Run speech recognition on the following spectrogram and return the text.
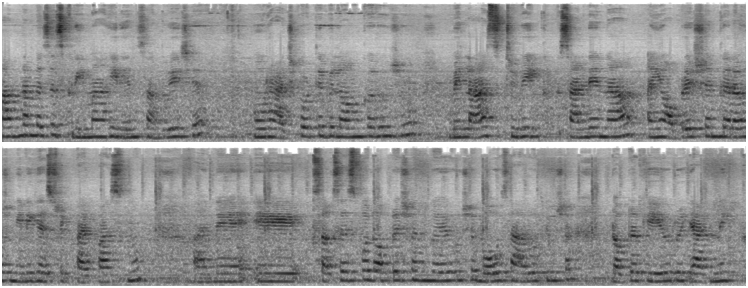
મારું નામ મિસિસ ક્રીમા હિરેન સંઘવી છે. હું રાજકોટથી બિલોંગ કરું છું. મેં લાસ્ટ વીક સન્ડેના અહીંયા ઓપરેશન કરાવ્યું છે મિની ગેસ્ટ્રિક બાયપાસનું અને એ સક્સેસફુલ ઓપરેશન ગયું છે, બહુ સારું થયું છે. ડૉક્ટર કેયુર યાજ્ઞિક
